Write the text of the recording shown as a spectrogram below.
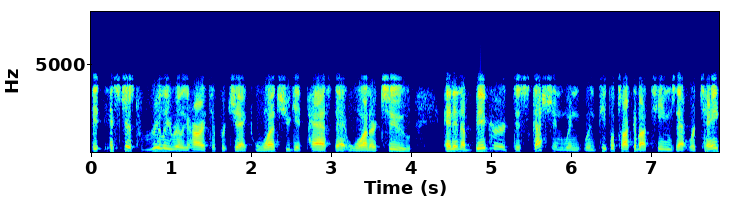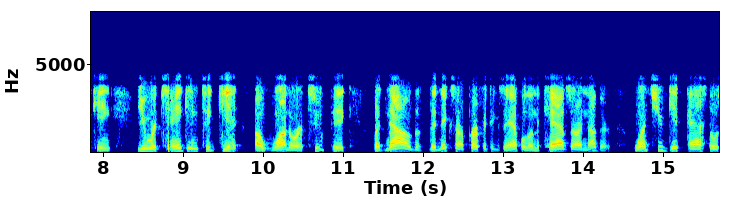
It, it's just really, really hard to project once you get past that one or two and in a bigger discussion, when, when people talk about teams that were tanking, you were tanking to get a one or a two pick, but now the, the Knicks are a perfect example, and the Cavs are another. Once you get past those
